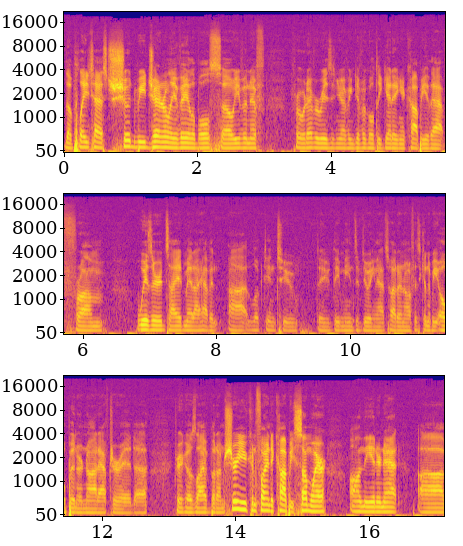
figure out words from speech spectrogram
the playtest should be generally available. So even if for whatever reason you're having difficulty getting a copy of that from Wizards, I admit I haven't looked into the, the means of doing that. So I don't know if it's going to be open or not after it uh, after it goes live. But I'm sure you can find a copy somewhere on the internet. Uh,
